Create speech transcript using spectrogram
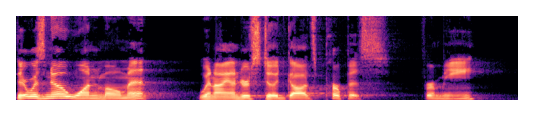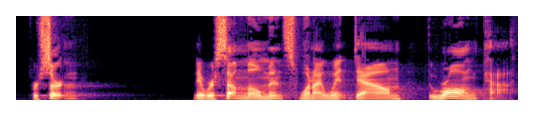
There was no one moment when I understood God's purpose for me for certain. There were some moments when I went down the wrong path,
